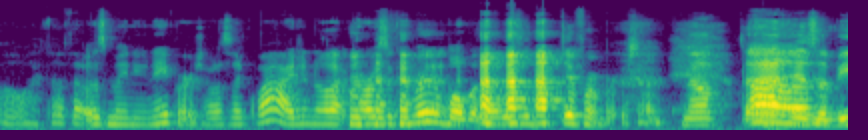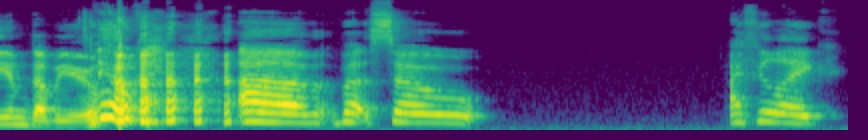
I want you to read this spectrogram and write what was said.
Oh, I thought that was my new neighbors. I was like, wow, I didn't know that car was a convertible, but that is a different person. nope. That is Um, a BMW. yeah, um, but so I feel like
